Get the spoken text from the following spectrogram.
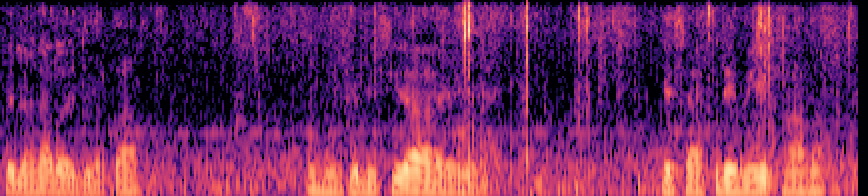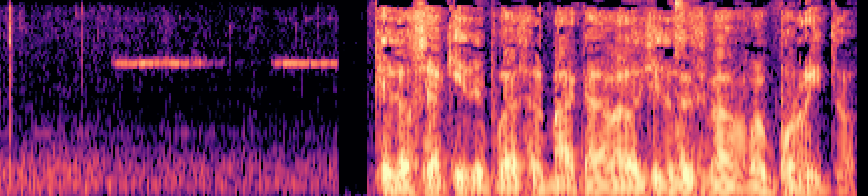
Soy Leonardo de Libertad. Mi felicidad de que sea feliz mi hijo nada más. Que no sé a quién le puede hacer mal Calamaro diciendo que se va por un porrito.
